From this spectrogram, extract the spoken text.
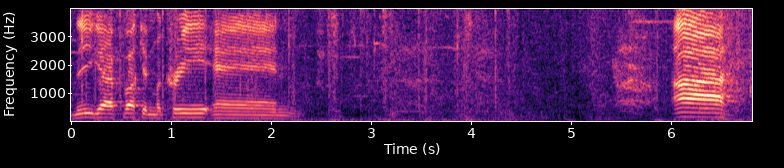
Then you got fucking McCree and ah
